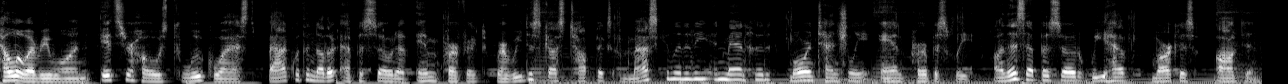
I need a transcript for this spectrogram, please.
Hello, everyone. It's your host, Luke West, back with another episode of Imperfect, where we discuss topics of masculinity and manhood more intentionally and purposefully. On this episode, we have Marques Ogden.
